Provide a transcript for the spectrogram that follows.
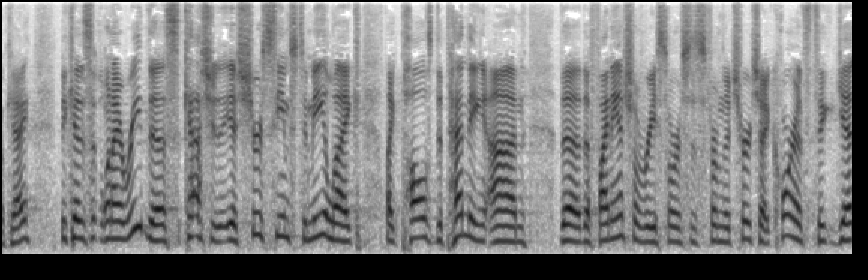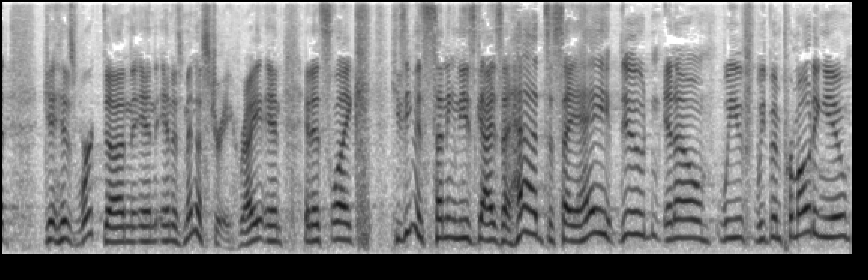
Okay? Because when I read this, gosh, it sure seems to me like, like Paul's depending on the, the financial resources from the church at Corinth to get, get his work done in, in his ministry, right? And, and it's like he's even sending these guys ahead to say, hey, dude, you know, we've, we've been promoting you.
